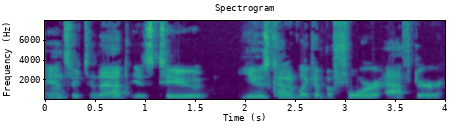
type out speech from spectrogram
answer to that is to use kind of like a before after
